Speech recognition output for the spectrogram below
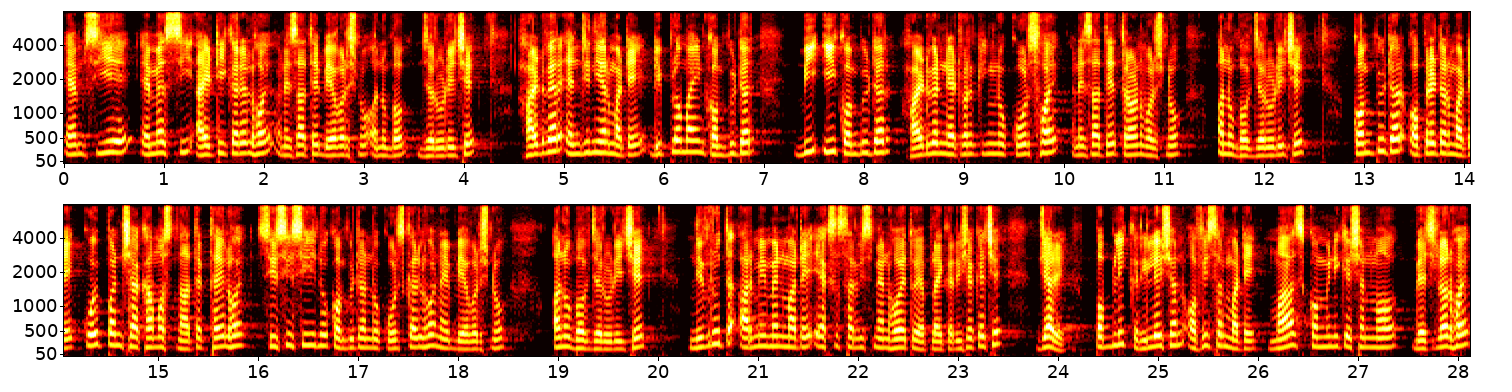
MCA MSc IT કરેલ હોય અને સાથે બે વર્ષનો અનુભવ જરૂરી છે. હાર્ડવેર એન્જિનિયર માટે diploma in computer BE computer hardware નેટવર્કિંગનો કોર્સ હોય અને સાથે ત્રણ વર્ષનો અનુભવ જરૂરી છે. કોમ્પ્યુટર ઓપરેટર માટે કોઈપણ શાખામાં સ્નાતક થયેલ હોય, સીસીસીનો કોમ્પ્યુટરનો કોર્સ કરેલ હોય અને બે વર્ષનો અનુભવ જરૂરી છે. નિવૃત્ત આર્મીમેન માટે એક્સ સર્વિસમેન હોય તો એપ્લાય કરી શકે છે. જ્યારે પબ્લિક રિલેશન ઓફિસર માટે માસ કોમ્યુનિકેશનમાં બેચલર હોય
